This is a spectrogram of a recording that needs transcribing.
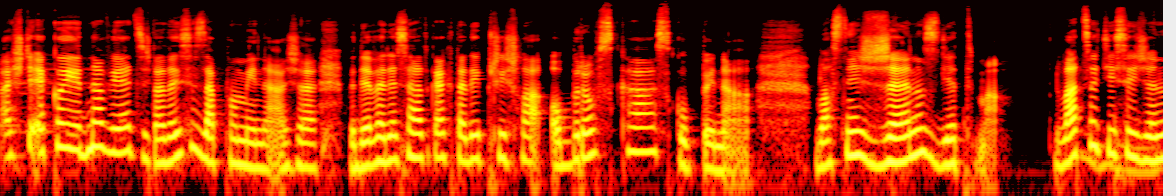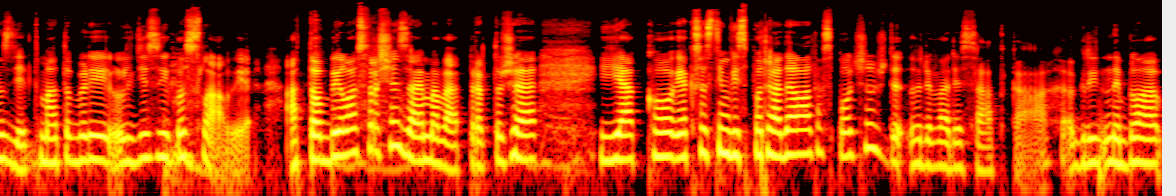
A ještě jako jedna věc, tady se zapomíná, že v devadesátkách tady přišla obrovská skupina vlastně žen s dětma. 20 tisíc žen s dětma, to byli lidi z Jugoslávie. A to bylo strašně zajímavé, protože jako, jak se s tím vyspořádala ta společnost v devadesátkách, kdy nebyla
